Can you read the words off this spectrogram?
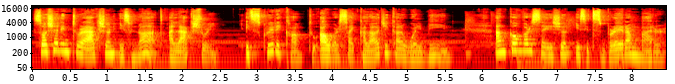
Social interaction is not a luxury, it's critical to our psychological well being, and conversation is its bread and butter.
